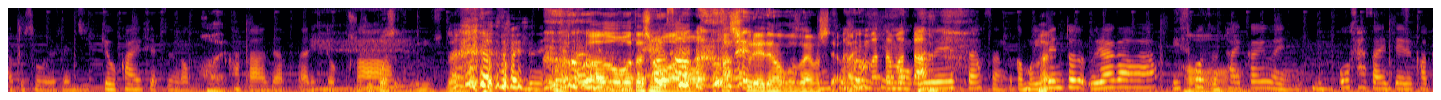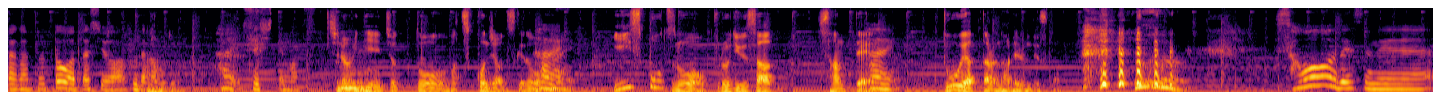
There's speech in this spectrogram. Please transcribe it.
あとそうですね実況解説のはい。方だったりと実況か解。説いるんですね。そうですね。あの私もあの端くれでございまして、はい。またまた。運営スタッフさんとかもイはいベントの裏側、e スポーツの大会運営を支えている方々と私は普段なるほど。はい接してます。ちなみにちょっと、まあ、突っ込んじゃうんですけど、はい。e スポーツのプロデューサーさんってはい。どうやったらなれるんですか、う んそうですね。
